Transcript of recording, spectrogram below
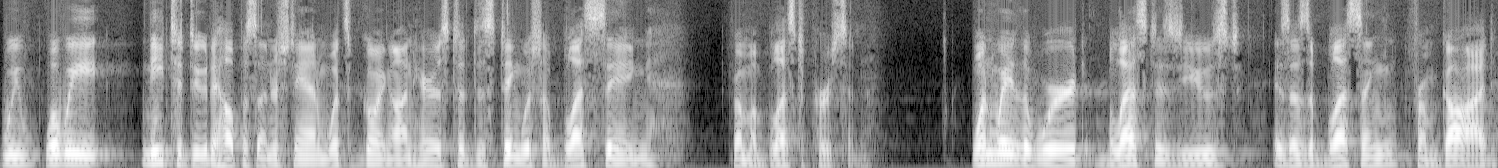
We, what we need to do to help us understand what's going on here is to distinguish a blessing from a blessed person. One way the word blessed is used is as a blessing from God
